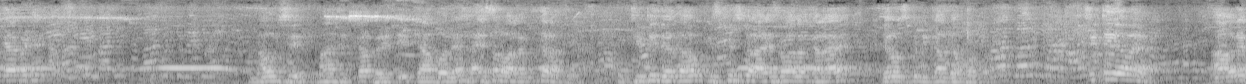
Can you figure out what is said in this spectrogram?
नाम क्या है बेटे नौशीर माजिद का बेटी क्या बोले ऐसा वाला को करा दिया एक चिट्ठी देता हूँ किस किस को ऐसा वाला करा है जो उसको निकाल दो फोटो चिट्ठी है भैया हाँ अरे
